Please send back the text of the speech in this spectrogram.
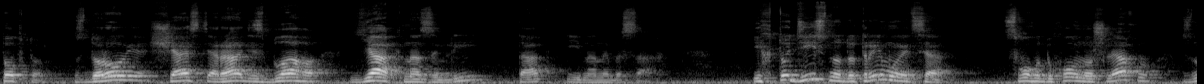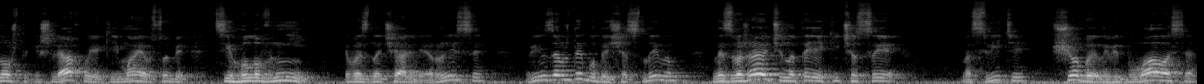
Тобто здоров'я, щастя, радість, благо як на землі, так і на небесах. І хто дійсно дотримується свого духовного шляху, знову ж таки, шляху, який має в собі ці головні визначальні риси, він завжди буде щасливим, незважаючи на те, які часи на світі, що би не відбувалося,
